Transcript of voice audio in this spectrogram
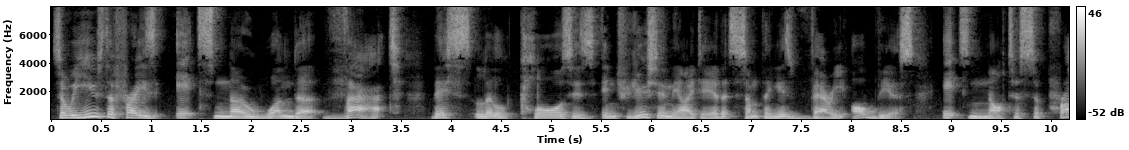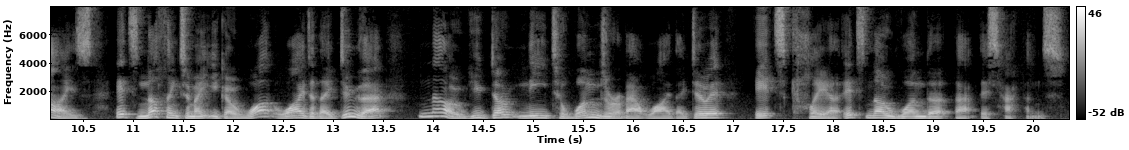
So we use the phrase, it's no wonder that. This little clause is introducing the idea that something is very obvious. It's not a surprise. It's nothing to make you go, what? Why do they do that? No, you don't need to wonder about why they do it. It's clear. It's no wonder that this happens.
